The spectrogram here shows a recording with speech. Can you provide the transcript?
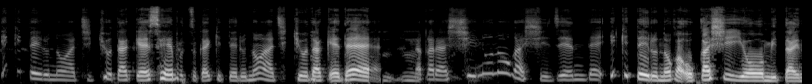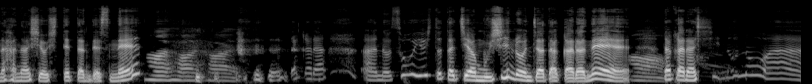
生きているのは地球だけ、生物が生きているのは地球だけで、だから死ぬのが自然で生きているのがおかしいよ、みたいな話をしてたんですね。はいはいはい。だから、あの、そういう人たちは無神論者だからね。だから死ぬのは、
